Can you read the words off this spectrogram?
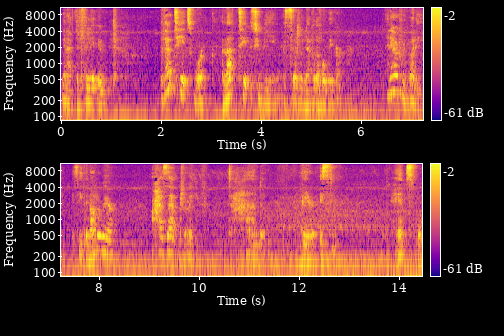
You're going to have to fill it in. But that takes work, and that takes you being a certain level of aware. And everybody is either not aware or has that drive to handle their issue. Henceforth,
